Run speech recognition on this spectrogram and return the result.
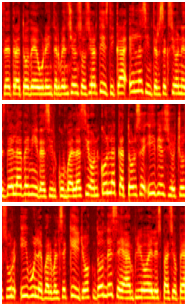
Se trató de una intervención socioartística en las intersecciones de la avenida Circunvalación con la 14 y 18 Sur y Boulevard Valsequillo, donde se amplió el espacio peatonal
